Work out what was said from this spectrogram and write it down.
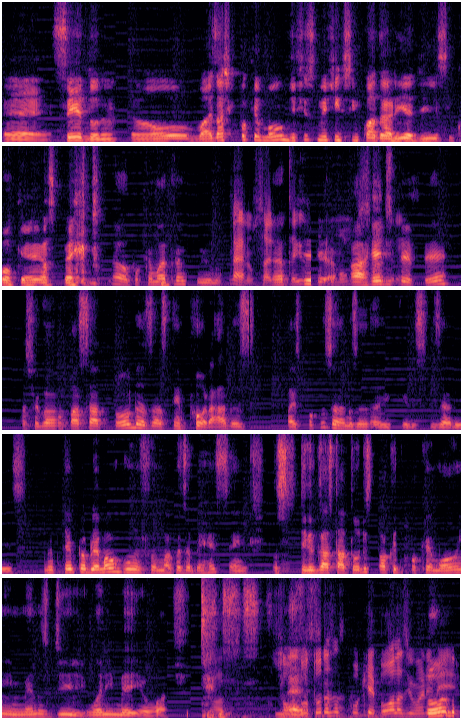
é, cedo, né? Então, mas acho que Pokémon dificilmente se enquadraria disso em qualquer aspecto. Não, o Pokémon é tranquilo. É, não sai, É não tem Pokémon que a sai, Rede né? TV ela chegou a passar todas as temporadas faz poucos anos aí que eles fizeram isso. Não tem problema algum, foi uma coisa bem recente. Conseguiram gastar todo o estoque de Pokémon em menos de um ano e meio, eu acho. Soltou É. todas as Pokébolas em um ano e meio.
